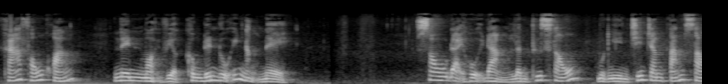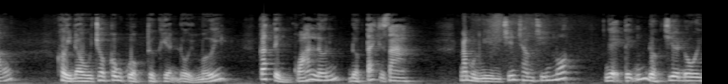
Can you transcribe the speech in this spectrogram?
khá phóng khoáng, nên mọi việc không đến nỗi nặng nề. Sau Đại hội Đảng lần thứ 6 1986, khởi đầu cho công cuộc thực hiện đổi mới, các tỉnh quá lớn được tách ra. Năm 1991, Nghệ Tĩnh được chia đôi,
